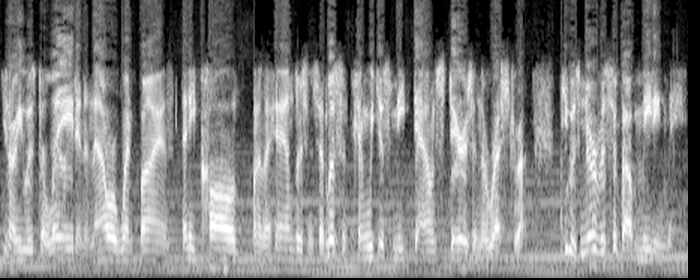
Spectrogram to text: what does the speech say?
you know he was delayed and an hour went by and then he called one of the handlers and said listen can we just meet downstairs in the restaurant? He was nervous about meeting me.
